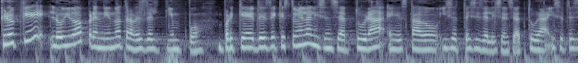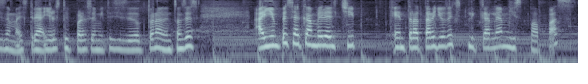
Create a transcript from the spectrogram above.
Creo que lo he ido aprendiendo a través del tiempo, porque desde que estoy en la licenciatura he estado, hice tesis de licenciatura, hice tesis de maestría y ahora estoy para hacer mi tesis de doctorado. Entonces ahí empecé a cambiar el chip en tratar yo de explicarle a mis papás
